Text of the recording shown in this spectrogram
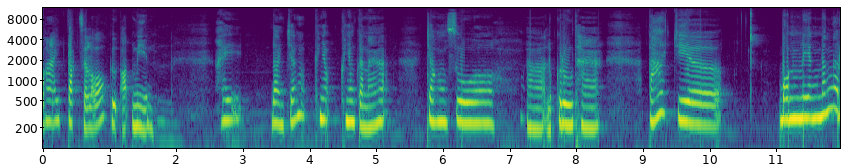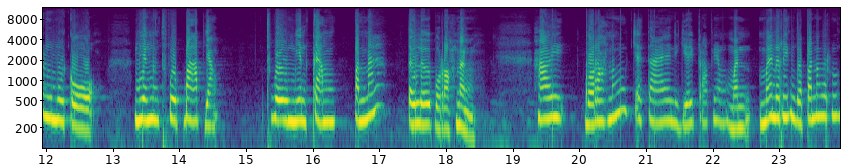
បាយទឹកសឡគឺអត់មានហើយដល់អញ្ចឹងខ្ញុំខ្ញុំកណាចង់សួរអឺ លោកគ្រូថាតើជាប៉ុននាងហ្នឹងឬមួយក៏នាងនឹងធ្វើបាបយ៉ាងធ្វើមានកម្មប៉ុណ្ណាទៅលើបរោះហ្នឹងហើយបរោះហ្នឹងចេះតែនិយាយប្រាប់ខ្ញុំមិនមែនរៀងតែប៉ុណ្ណឹងរឿង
